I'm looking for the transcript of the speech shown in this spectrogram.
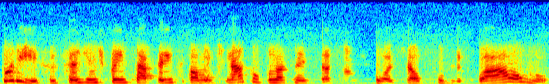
por isso. Se a gente pensar principalmente na população em situação de rua, que é o público-alvo,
